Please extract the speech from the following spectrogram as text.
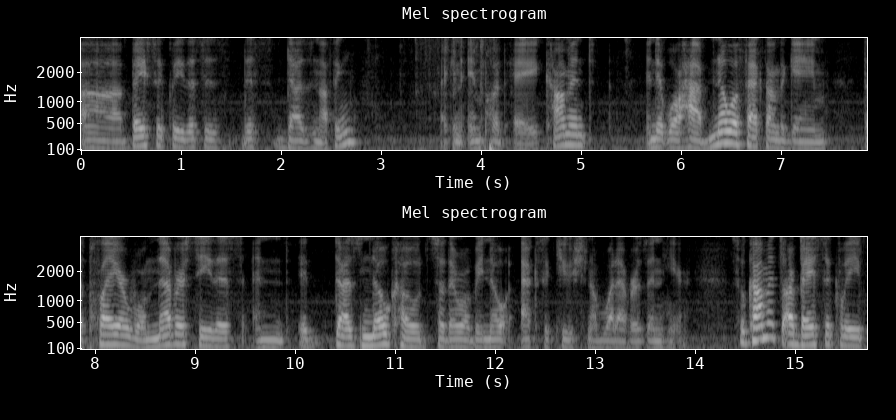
uh, basically this is this does nothing. I can input a comment and it will have no effect on the game the player will never see this and it does no code, so there will be no execution of whatever's in here. So comments are basically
